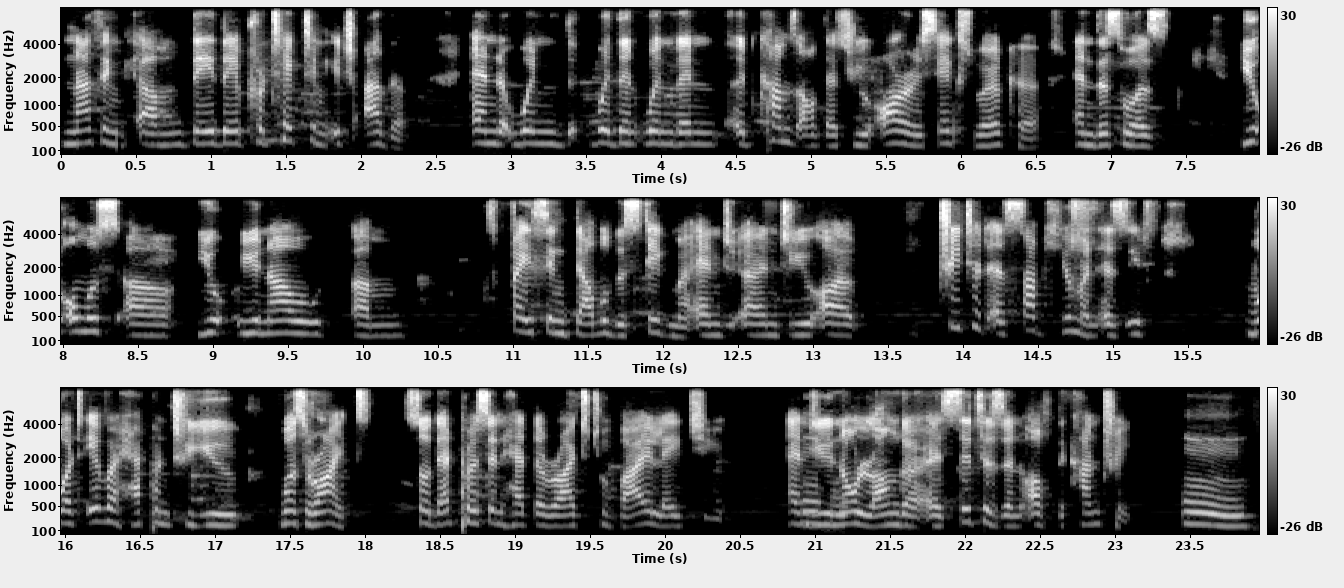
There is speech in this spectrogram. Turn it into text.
Nothing, um, they, they're protecting each other. And when, when then, when then it comes out that you are a sex worker and this was, you almost, uh, you, you now, um, facing double the stigma and, and you are treated as subhuman as if whatever happened to you was right. So that person had the right to violate you, and mm. you're no longer a citizen of the country. Mm.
